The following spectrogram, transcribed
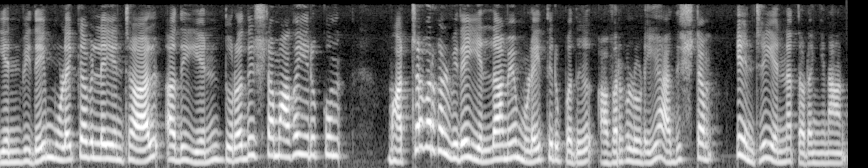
என் விதை முளைக்கவில்லை என்றால் அது என் துரதிர்ஷ்டமாக இருக்கும். மற்றவர்கள் விதை எல்லாமே முளைத்திருப்பது அவர்களுடைய அதிர்ஷ்டம் என்று எண்ணத் தொடங்கினான்.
